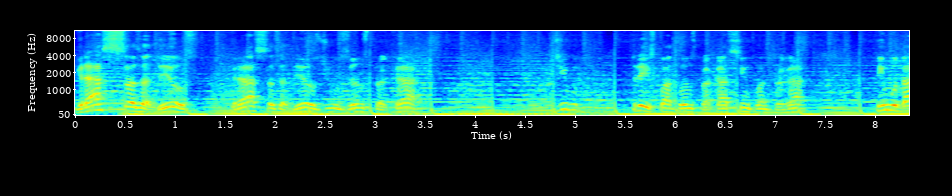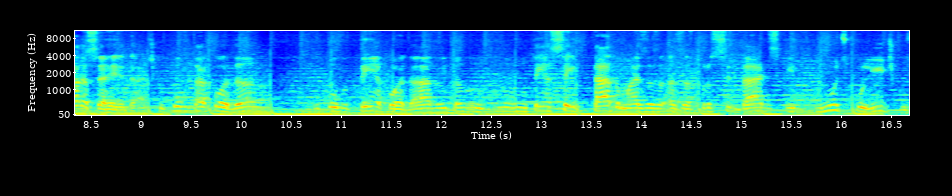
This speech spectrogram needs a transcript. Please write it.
Graças a Deus, graças a Deus, de uns anos para cá, digo 3, 4 anos para cá, 5 anos para cá, tem mudado essa realidade, que o povo está acordando, o povo tem acordado, então não, não, não tem aceitado mais as, as atrocidades que muitos políticos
